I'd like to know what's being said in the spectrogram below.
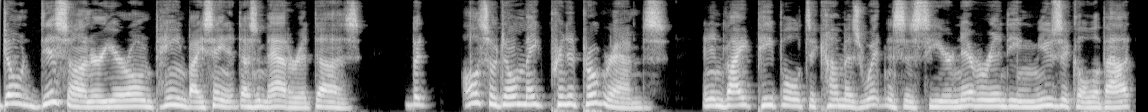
don't dishonor your own pain by saying it doesn't matter. It does. But also don't make printed programs and invite people to come as witnesses to your never ending musical about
